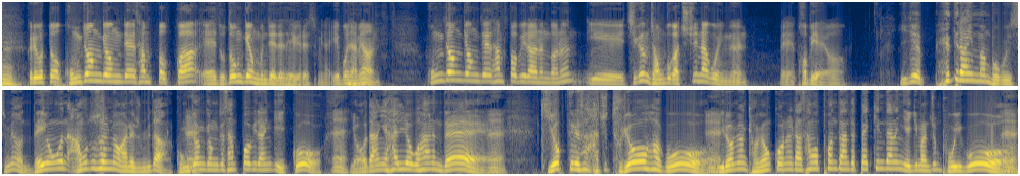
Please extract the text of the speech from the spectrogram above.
음. 그리고 또 공정경제 3법과 예, 노동개혁 문제에 대해서 얘기를 했습니다. 이게 뭐냐면 공정경제 3법이라는 거는 이 지금 정부가 추진하고 있는 네, 법이에요. 이게 헤드라인만 보고 있으면 내용은 아무도 설명 안 해줍니다. 공정경제 3법이라는 게 있고 네. 여당이 하려고 하는데 네. 기업들에서 아주 두려워하고 네. 이러면 경영권을 다 사모펀드한테 뺏긴다는 얘기만 좀 보이고 네.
